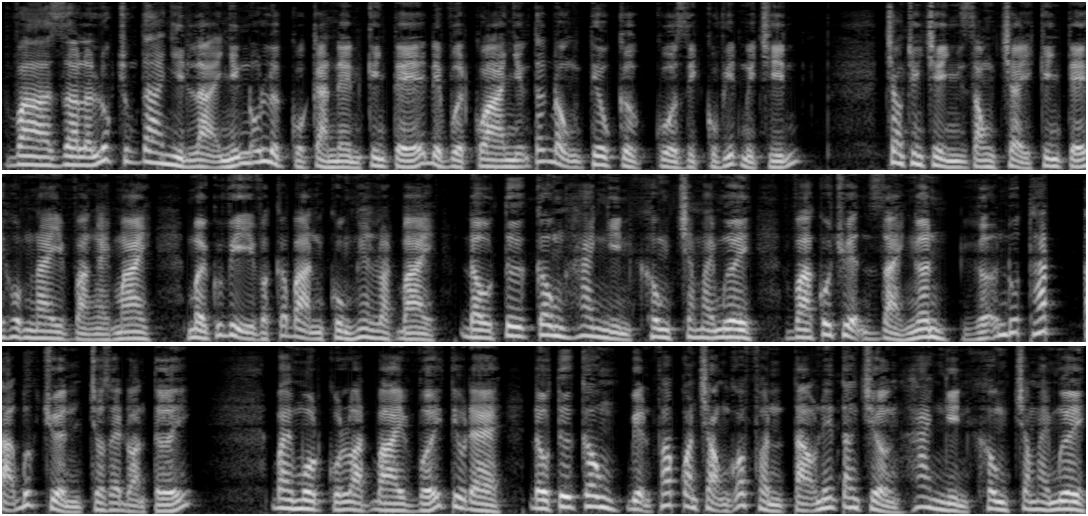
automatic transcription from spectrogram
và giờ là lúc chúng ta nhìn lại những nỗ lực của cả nền kinh tế để vượt qua những tác động tiêu cực của dịch COVID-19. Trong chương trình Dòng chảy kinh tế hôm nay và ngày mai, mời quý vị và các bạn cùng nghe loạt bài Đầu tư công 2020 và câu chuyện giải ngân, gỡ nút thắt, tạo bước chuyển cho giai đoạn tới. Bài 1 của loạt bài với tiêu đề Đầu tư công, biện pháp quan trọng góp phần tạo nên tăng trưởng 2020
